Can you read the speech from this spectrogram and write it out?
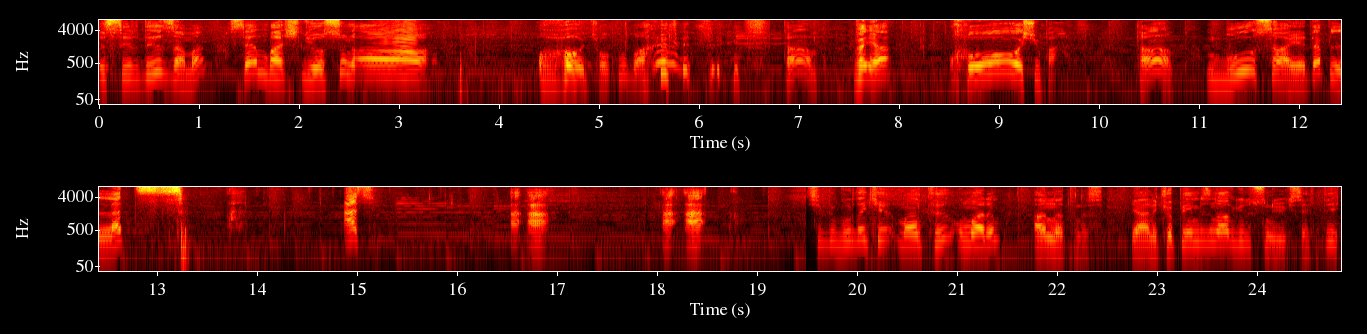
ısırdığı zaman sen başlıyorsun aa Oo çok mu bağırdı? tamam. Veya oho şupa. Tamam. Bu sayede let's as a a a a Şimdi buradaki mantığı umarım anladınız. Yani köpeğimizin av güdüsünü yükselttik.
